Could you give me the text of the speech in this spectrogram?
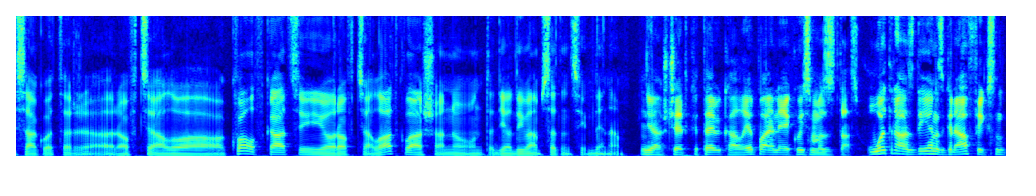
sākot ar, ar oficiālo kvalifikāciju, ar oficiālo atklāšanu un tad jau divām sacensību dienām. Jā, šķiet, ka tevi kā liepainieku vismaz tās otrās dienas grafiks, nu,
